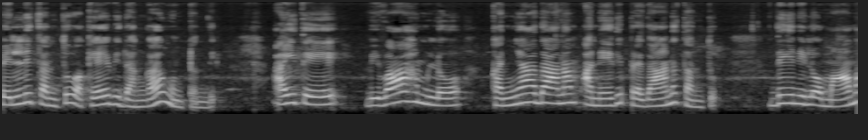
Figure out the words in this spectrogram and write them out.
పెళ్ళి తంతు ఒకే విధంగా ఉంటుంది. అయితే వివాహంలో కన్యాదానం అనేది ప్రధాన తంతు. దీనిలో మామ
